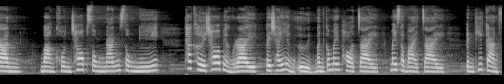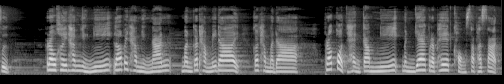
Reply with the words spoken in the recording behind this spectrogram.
กัน บางคนชอบทรงนั้นทรงนี้ ถ้าเคยชอบอย่างไรไปใช้อย่างอื่นมันก็ไม่พอใจ ไม่สบายใจ เป็นที่การฝึก เราเคยทำอย่างนี้แล้วไปทำอย่างนั้น มันก็ทำไม่ได้ ก็ธรรมดา เพราะกฎแห่งกรรมนี้มันแยกประเภทของสรรพสัตว์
